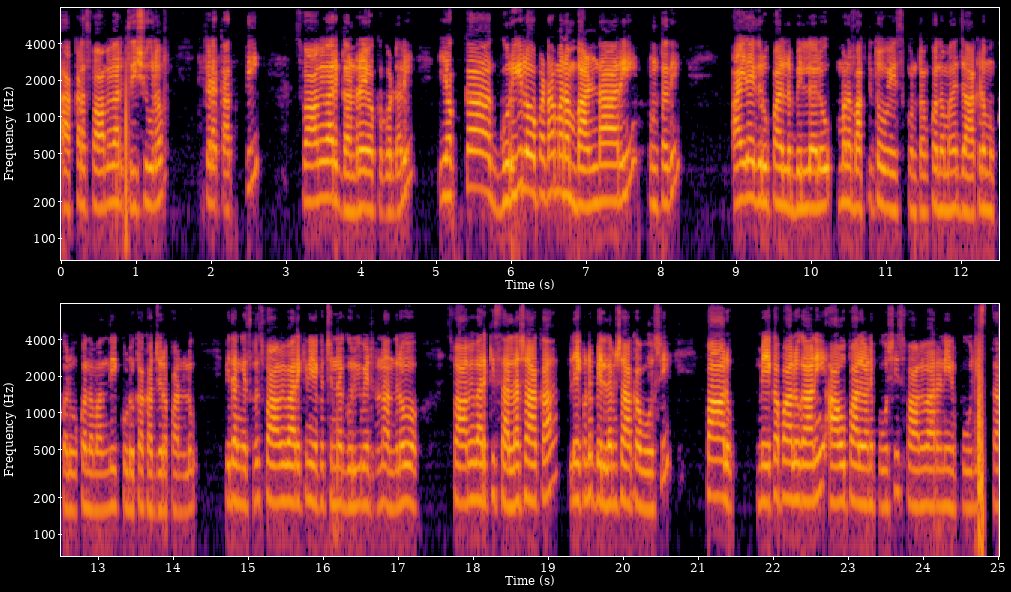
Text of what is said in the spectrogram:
అక్కడ స్వామివారి త్రిశూలం ఇక్కడ కత్తి స్వామివారి గండ్రయ్య యొక్క గొడ్డలి. ఈ యొక్క గురి లోపల మనం బండారి ఉంటుంది. ఐదైదు రూపాయల బిల్లలు మన భక్తితో వేసుకుంటాం. కొంతమంది జాకెడ ముక్కలు కొంతమంది కుడుక ఖర్జూర పండ్లు విధంగా వేసుకుని స్వామివారికి నేను ఒక చిన్న గురిగి పెట్టుకుని అందులో స్వామివారికి సల్ల శాఖ లేకుంటే బెల్లం శాఖ పోసి పాలు మేక పాలు కానీ ఆవు పాలు కానీ పోసి స్వామివారిని నేను పూజిస్తూ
